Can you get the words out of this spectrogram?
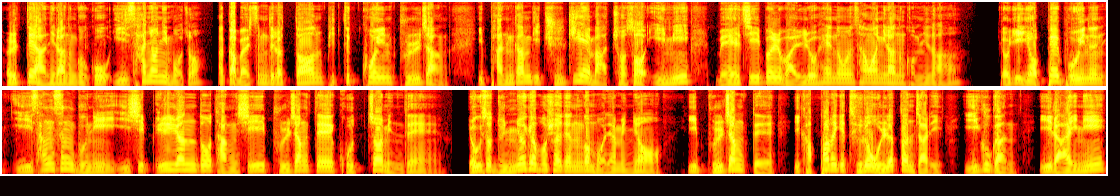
절대 아니라는 거고 이 4년이 뭐죠? 아까 말씀드렸던 비트코인 불장 이 반감기 주기에 맞춰서 이미 매집을 완료해 놓은 상황이라는 겁니다. 여기 옆에 보이는 이 상승분이 21년도 당시 불장 때의 고점인데 여기서 눈여겨보셔야 되는 건 뭐냐면요. 이 불장 때 이 가파르게 들어 올렸던 자리 이 구간 이 라인이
